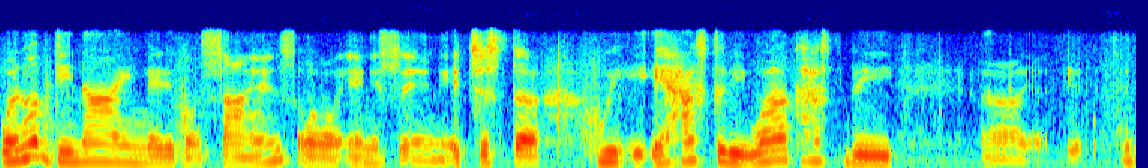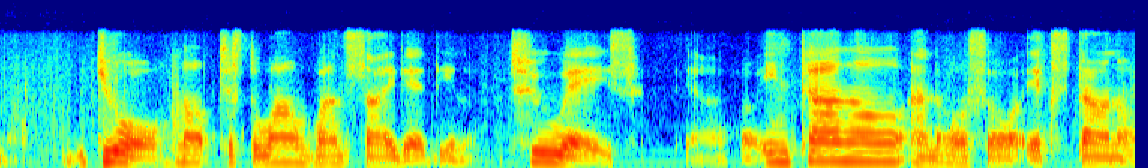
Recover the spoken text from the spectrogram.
We're not denying medical science or anything. It's just uh, we. It has to be work has to be, uh, you know, dual, not just one one-sided. You know, two ways yeah, internal and also external.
